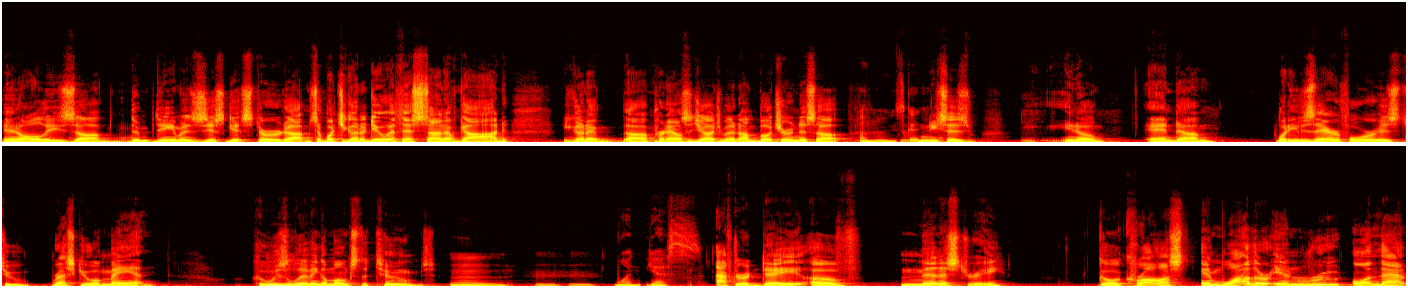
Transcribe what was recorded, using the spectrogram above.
And all these uh, de- demons just get stirred up and said, "What you going to do with this son of God? You going to uh, pronounce a judgment?" I'm butchering this up. Oh no, it's good. And he says, you know, and um, what he was there for is to rescue a man who was hmm. living amongst the tombs. Hmm. Mm-hmm. One, yes. After a day of ministry, go across, and while they're en route on that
